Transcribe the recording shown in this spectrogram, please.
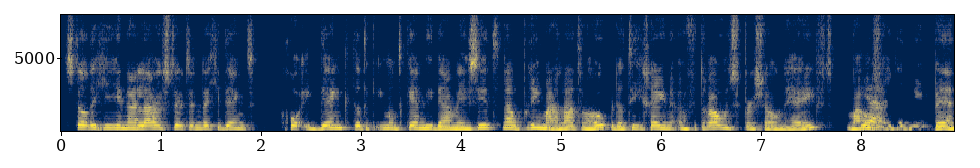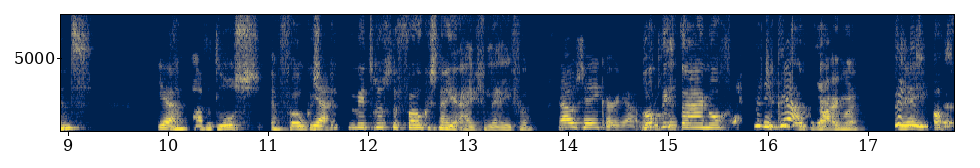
stel dat je hier naar luistert en dat je denkt, goh, ik denk dat ik iemand ken die daarmee zit. Nou prima, laten we hopen dat diegene een vertrouwenspersoon heeft. Maar als je dat niet bent, ja. dan laat het los en focus ja. weer terug de focus naar je eigen leven. Nou zeker, ja. Wat ligt daar nog? Je kunt opruimen. Zeker,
